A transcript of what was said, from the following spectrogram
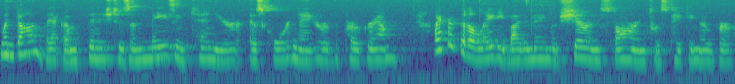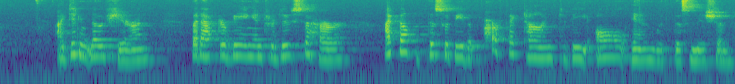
When Don Beckham finished his amazing tenure as coordinator of the program, I heard that a lady by the name of Sharon Starnes was taking over. I didn't know Sharon, but after being introduced to her, I felt that this would be the perfect time to be all in with this mission.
